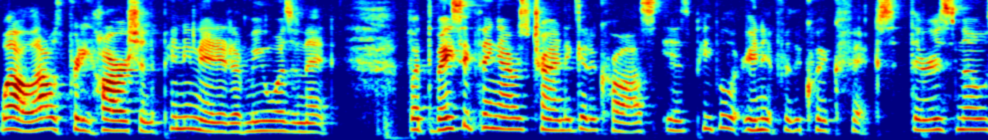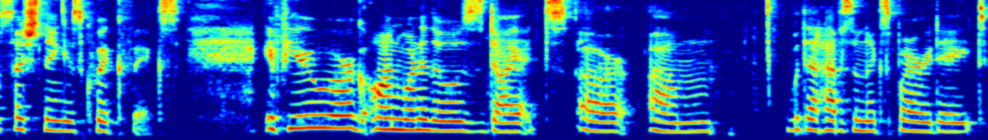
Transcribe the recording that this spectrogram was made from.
Well, that was pretty harsh and opinionated of me, wasn't it? But the basic thing I was trying to get across is people are in it for the quick fix. There is no such thing as quick fix. If you are on one of those diets or um, that has an expiry date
